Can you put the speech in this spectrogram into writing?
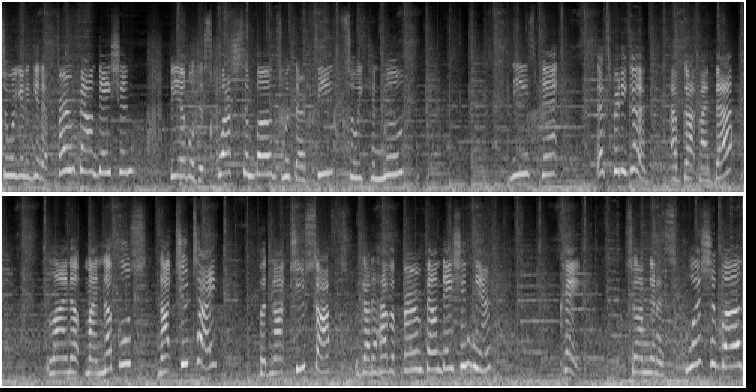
So we're gonna get a firm foundation, be able to squash some bugs with our feet so we can move. Knees bent, that's pretty good. I've got my bat, line up my knuckles, not too tight, but not too soft. We gotta have a firm foundation here. Okay, so I'm gonna squish a bug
